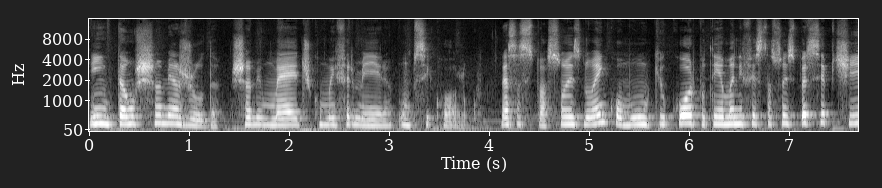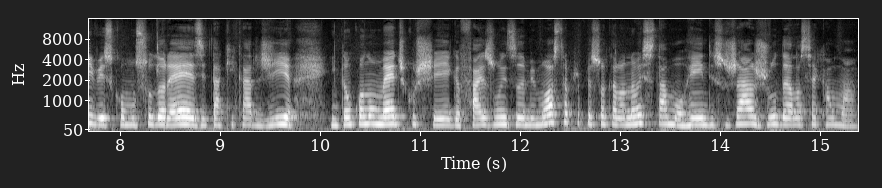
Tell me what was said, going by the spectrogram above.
E então chame ajuda. Chame um médico, uma enfermeira, um psicólogo. Nessas situações, não é incomum que o corpo tenha manifestações perceptíveis, como sudorese, taquicardia. Então, quando um médico chega, faz um exame, mostra para a pessoa que ela não está morrendo, isso já ajuda ela a se acalmar.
